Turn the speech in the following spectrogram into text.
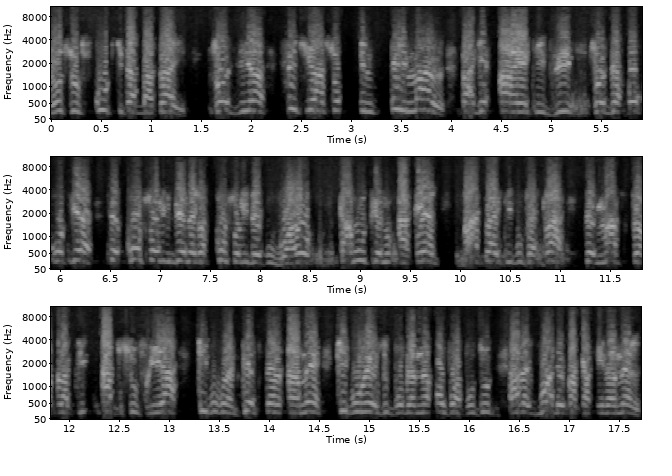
yo sou skout ki tap an, situasyon in pi mal, bagye an yon ki di, jodi an, au kontrè, se konsolide, negot konsolide pou voyo, ka moutre nou aklen, batay ki pou fèk la, se mas pepla ki ap soufria, ki pou fèk destel anmen, ki pou rezou problem nan anpwa pou tout, avèk boade bakat inamel,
